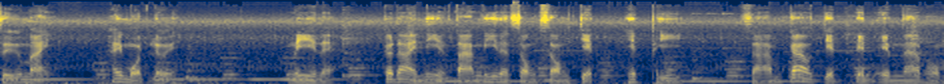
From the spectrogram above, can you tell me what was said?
ซื้อใหม่ให้หมดเลย นี่แหละ ก็ได้นี่ตามนี้แหละ 227 HP 397 NM นะครับผม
